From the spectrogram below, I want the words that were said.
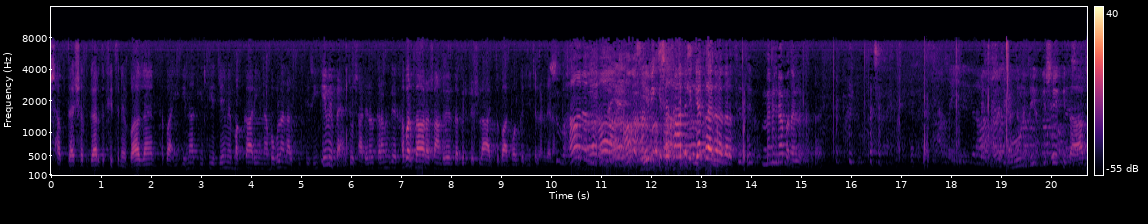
سب دہشت گرد فتنے باز ہیں تباہی انہاں کیتی ہے جے میں مکاری یہاں نال کیتی سی ایویں پہن جو ساڈے نال کرن گے خبردار اصا انگریز کا برٹش اج تو بعد ملک نہیں چلن دینا۔ سبحان اللہ۔ یہ بھی کسے تھا تے لکھیا کھڑا ہے ذرا ذرا مینوں جناب پتہ نہیں لگا سکول دی کسی کتاب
